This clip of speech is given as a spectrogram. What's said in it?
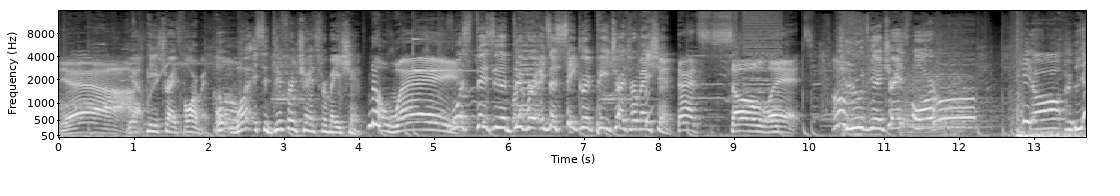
Yeah. Yeah, P's transforming. Oh, what? It's a different transformation. No way. What's this? Is a different. It's a secret P transformation. That's so lit. Oh. Q's gonna transform. Yo. Yeah, yeah,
